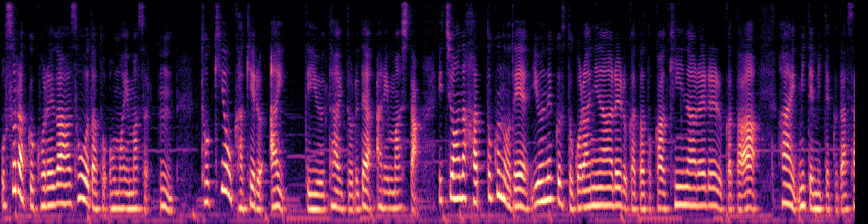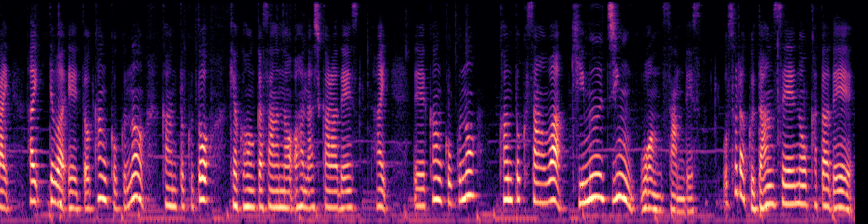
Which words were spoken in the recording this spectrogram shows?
おそらくこれがそうだと思いますうん時をかける愛っていうタイトルでありました一応あの貼っとくので UNEXT ご覧になられる方とか気になられる方ははい見てみてください。はい、では、えーと、韓国の監督と脚本家さんのお話からです。はい、で韓国の監督さんはキム・ジンウォンさんです。おそらく男性の方で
